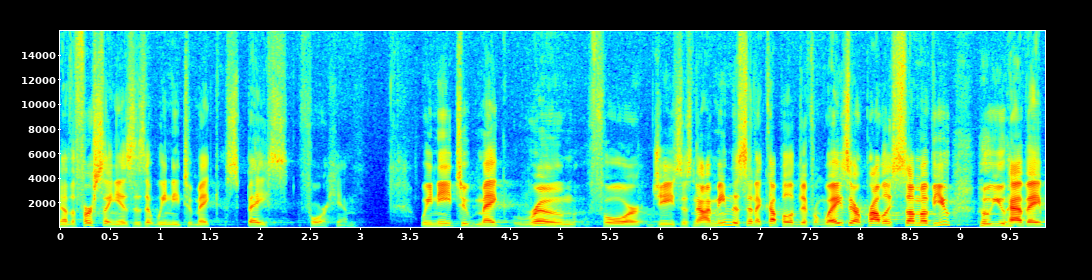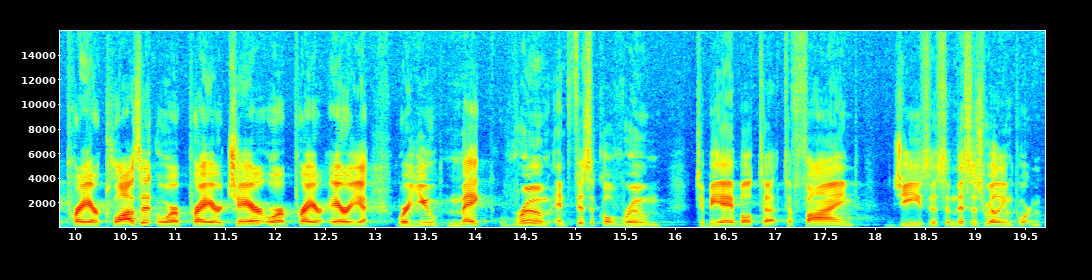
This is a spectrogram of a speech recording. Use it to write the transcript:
Now, the first thing is, is that we need to make space for him we need to make room for Jesus. Now, I mean this in a couple of different ways. There are probably some of you who you have a prayer closet or a prayer chair or a prayer area where you make room and physical room to be able to, to find Jesus. And this is really important.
